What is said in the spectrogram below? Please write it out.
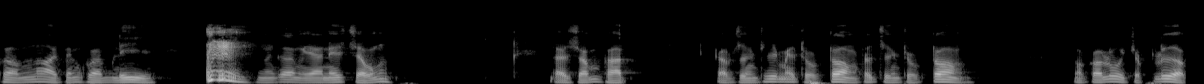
ความร้ายเป็นความดี มันก็มีอนิสงส์ได้สัมผัสกับสิ่งที่ไม่ถูกต้องเป็นสิ่งถูกต้องมันก็รู้จักเลือก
